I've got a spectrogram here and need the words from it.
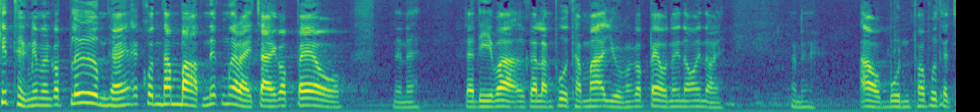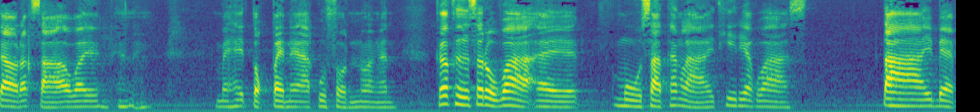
คิดถึงนี่มันก็ปลื้มใช่ไหมคนทำบาปนึกเมื่อไหร่ใจก็แป้วเนี่ยนะแต่ดีว่าเออกำลังพูดธรรมะอยู่มันก็แป้วน้อยๆหน่อยนะอ้าบุญพระพุทธเจ้ารักษาเอาไว้ ไม่ให้ตกไปในอกุศลว่างั้น ก็คือสรุปว่าไอหมู่สัตว์ทั้งหลายที่เรียกว่าตายแบบ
